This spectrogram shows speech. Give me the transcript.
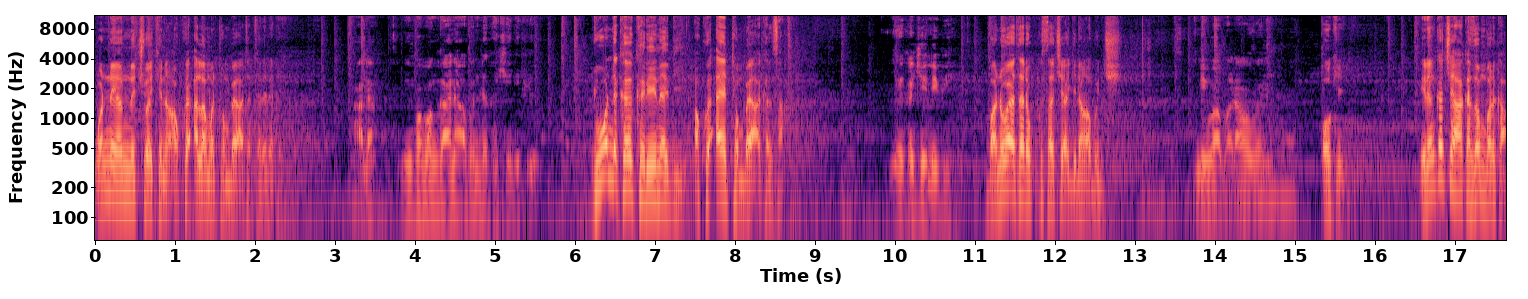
Wannan ya nuna cewa kenan akwai alamar tambaya a tattare da kai. Malam ni fa ban gane abin da kake nufi duk wanda kaga kare na bi akwai ayar tambaya a kansa. Me kake nufi? Ba na wayata da kuka sace a gidan abinci. Ni ba barawo ba ne ok. Idan ka ce haka zan barka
